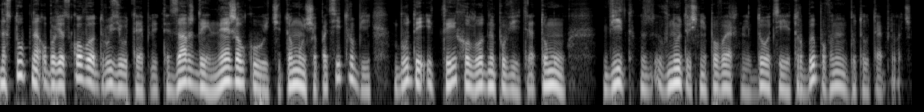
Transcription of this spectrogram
Наступне обов'язково, друзі, утеплюйте завжди, не жалкуючи, тому що по цій трубі буде йти холодне повітря. Тому від внутрішньої поверхні до цієї труби повинен бути утеплювач.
